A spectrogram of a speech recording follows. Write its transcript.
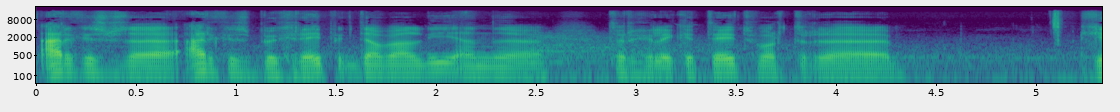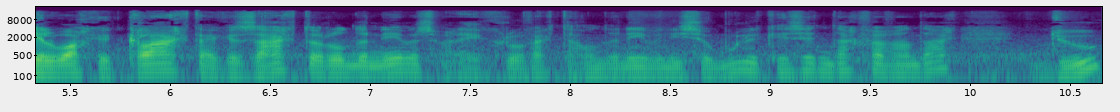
ergens, uh, ergens begrijp ik dat wel niet. En uh, tegelijkertijd wordt er heel wat geklaagd en gezaagd door ondernemers. Maar ik geloof echt dat ondernemen niet zo moeilijk is in de dag van vandaag. Doe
